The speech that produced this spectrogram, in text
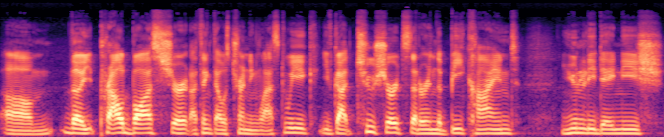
Um, the Proud Boss shirt, I think that was trending last week. You've got two shirts that are in the Be Kind Unity Day niche.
